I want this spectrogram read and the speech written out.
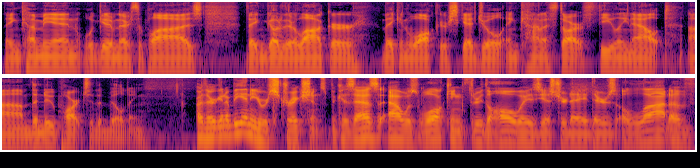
They can come in, we'll get them their supplies. They can go to their locker, they can walk their schedule and kind of start feeling out um, the new parts of the building. Are there going to be any restrictions? Because as I was walking through the hallways yesterday, there's a lot of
